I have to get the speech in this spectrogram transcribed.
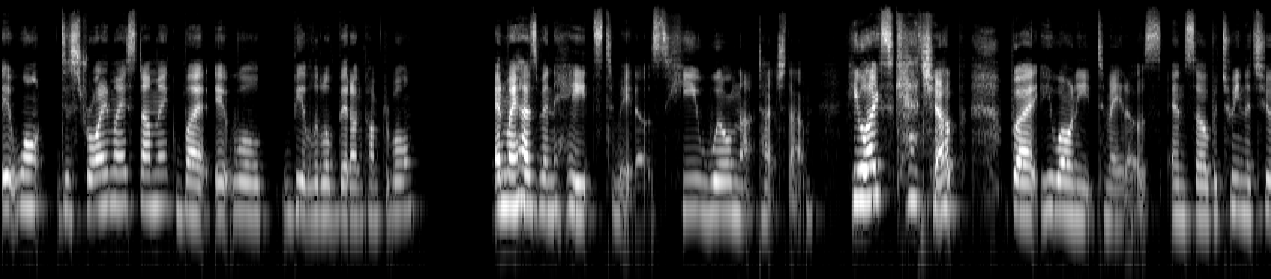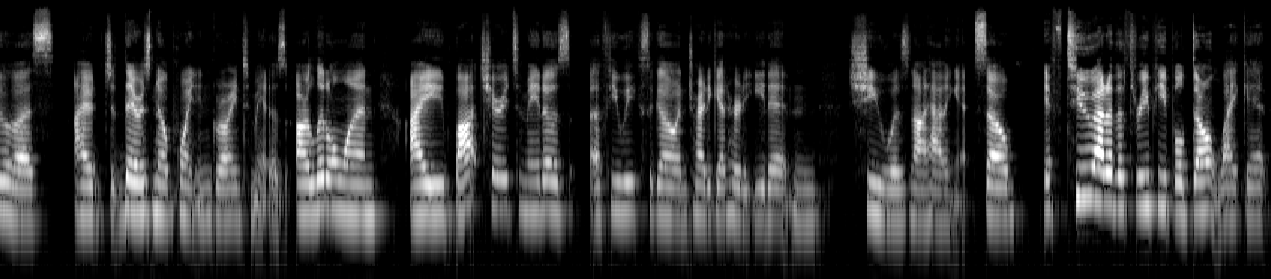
It won't destroy my stomach, but it will be a little bit uncomfortable. And my husband hates tomatoes. He will not touch them. He likes ketchup, but he won't eat tomatoes. And so between the two of us, I there is no point in growing tomatoes. Our little one, I bought cherry tomatoes a few weeks ago and tried to get her to eat it, and she was not having it. So if two out of the three people don't like it,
